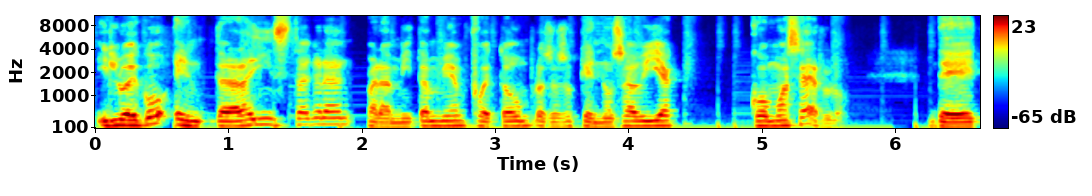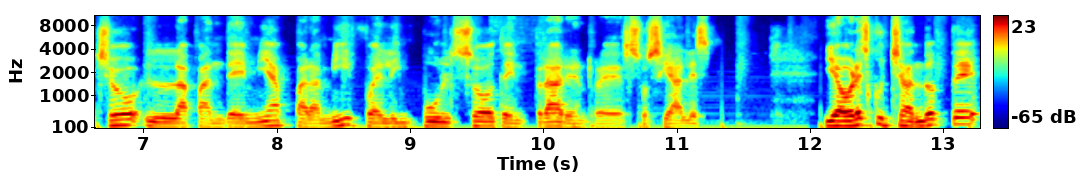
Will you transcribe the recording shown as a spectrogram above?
Y luego entrar a Instagram, para mí también fue todo un proceso que no sabía cómo hacerlo. De hecho, la pandemia para mí fue el impulso de entrar en redes sociales. Y ahora escuchándote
